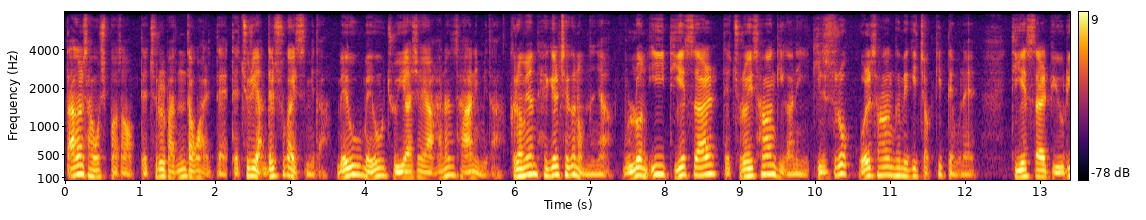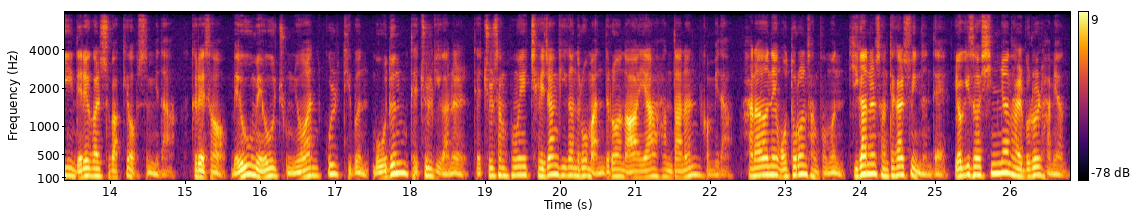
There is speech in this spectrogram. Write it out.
땅을 사고 싶어서 대출을 받는다고 할 때 대출이 안 될 수가 있습니다. 매우 매우 주의하셔야 하는 사안입니다. 그러면 해결책은 없느냐? 물론 이 DSR 대출의 상환 기간이 길수록 월 상환 금액이 적기 때문에 DSR 비율이 내려갈 수밖에 없습니다. 그래서 매우 매우 중요한 꿀팁은 모든 대출 기간을 대출 상품의 최장 기간으로 만들어 놔야 한다는 겁니다. 하나은행 오토론 상품은 기간을 선택할 수 있는데 여기서 10년 할부를 하면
